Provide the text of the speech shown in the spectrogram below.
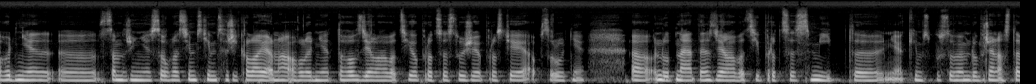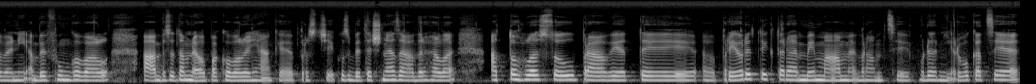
hodně eh, samozřejmě souhlasím s tím, co říkala Jana ohledně toho vzdělávacího procesu, že prostě je absolutně eh, nutné ten vzdělávací proces mít eh, nějakým způsobem dobře nastavený, aby fungoval a aby se tam neopakovaly nějaké prostě jako zbytečné zádrhele. A tohle jsou právě ty Eh, priority, které my máme v rámci moderní advokacie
